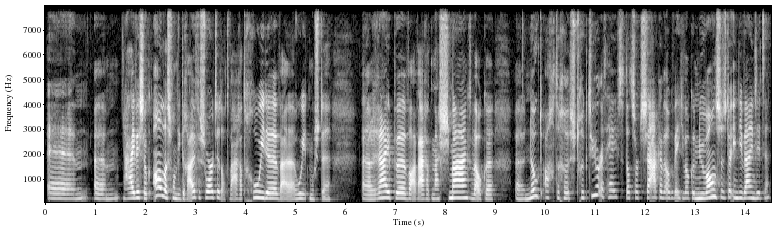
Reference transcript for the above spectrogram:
En um, hij wist ook alles van die druivensoorten. Dat waar het groeide, waar, hoe je het moest uh, rijpen, waar, waar, het naar smaakt, welke nootachtige structuur het heeft. Dat soort zaken, welke, weet je welke nuances er in die wijn zitten.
